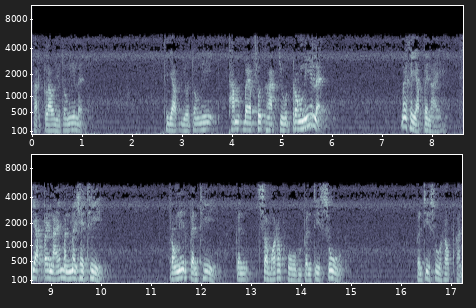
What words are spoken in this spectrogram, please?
ขัดเกลาอยู่ตรงนี้แหละ ขยับอยู่ตรงนี้ทำแบบฝึกหัดอยู่ตรงนี้แหละ ไม่ขยับไปไหน ขยับไปไหนมันไม่ใช่ที่ ตรงนี้เป็นที่ เป็นสมรภูมิเป็นที่สู้ เป็นที่สู้รบกัน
